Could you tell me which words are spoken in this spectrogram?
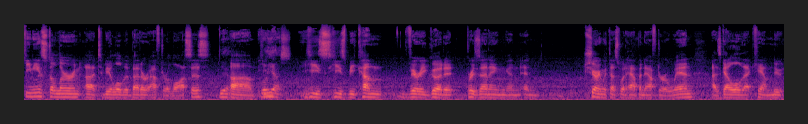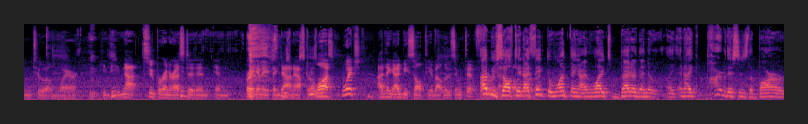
He needs to learn uh, to be a little bit better after losses. Yeah. Um, Well, yes. He's he's become very good at presenting and, and sharing with us what happened after a win. Uh, he's got a little of that Cam Newton to him where he, he's not super interested in, in breaking anything down after a loss, which I think I'd be salty about losing too. I I'd be salty, and I think the one thing I liked better than it, like, and I part of this is the bar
